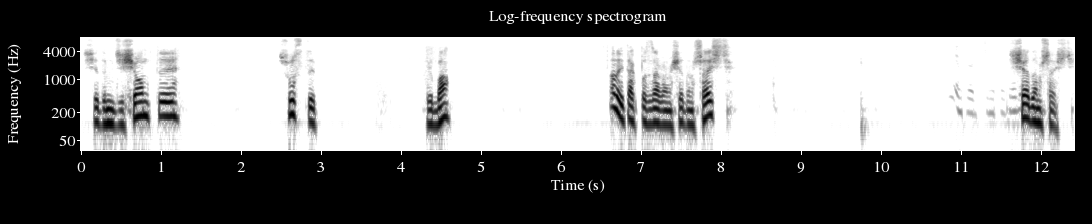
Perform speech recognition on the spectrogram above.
70 szósty chyba. Ale i tak pozdrawiam 7-6. 7-6.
